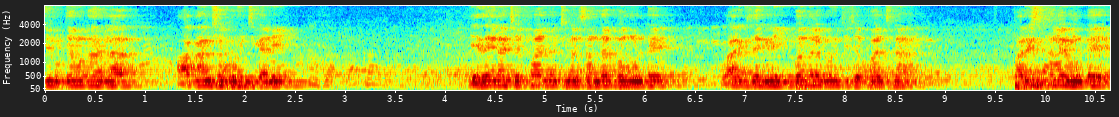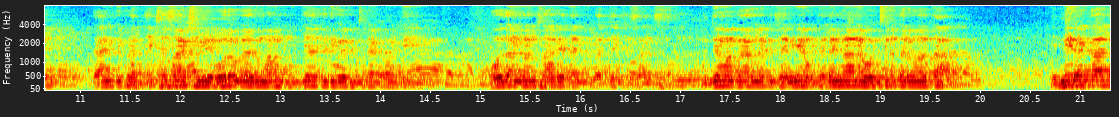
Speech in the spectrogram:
గురించి ఉద్యమకారుల ఆకాంక్ష గురించి కానీ ఏదైనా చెప్పాల్సి వచ్చిన సందర్భం ఉంటే వారికి జరిగిన ఇబ్బందుల గురించి చెప్పాల్సిన పరిస్థితులే ఉంటే దానికి ప్రత్యక్ష సాక్షి ఎవరో కాదు మనం ముఖ్య అతిథిగా ఇచ్చినటువంటి కోదండం సారే దానికి ప్రత్యక్ష సాక్షి. ఉద్యమకారులకు జరిగిన తెలంగాణ వచ్చిన తర్వాత ఎన్ని రకాల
